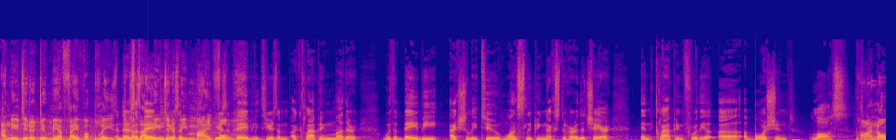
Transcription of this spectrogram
I need you to do me a favor, please, and because I need you here's to be mindful. Here's a baby. Here's a, a clapping mother with a baby, actually two, one sleeping next to her in the chair, and clapping for the uh, abortion loss. Carnal,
